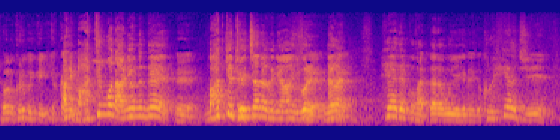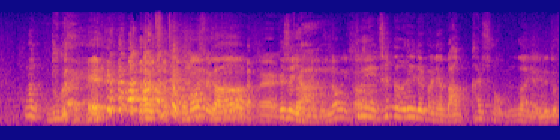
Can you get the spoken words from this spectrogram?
저는 그래도 이게 약간. 아니 맡은 건 아니었는데 예. 맡게 됐잖아 그냥 이걸 네, 내가 네. 해야 될 것 같다라고 얘기를 하니까 그걸 해야지. 그러면 누가 해? 아, 진짜 고마웠어요. 그러니까. 예. 그래서 저는 야, 이제 못 나오니까. 그런 생각을 해야 될 거 아니야. 막 할 수는 없는 거 아니야. 그래도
